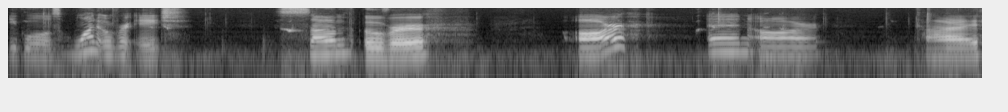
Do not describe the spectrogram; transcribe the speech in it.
equals 1 over h sum over r n r chi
